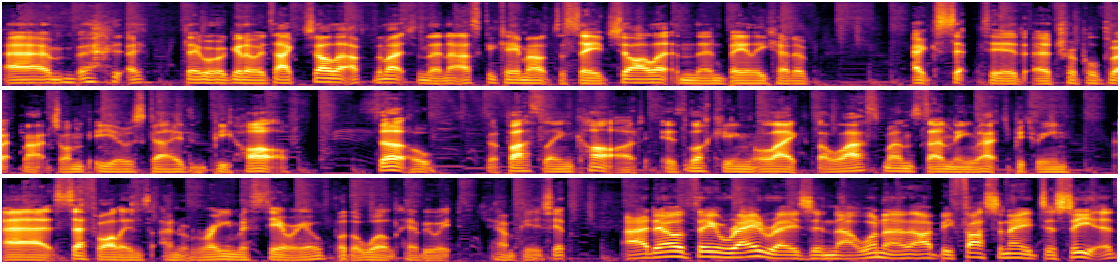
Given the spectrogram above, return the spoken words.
Um, they were going to attack Charlotte after the match, and then Asuka came out to save Charlotte, and then Bayley kind of accepted a triple threat match on Iyo Sky's behalf. So, the Fastlane card is looking like the last man standing match between uh, Seth Rollins and Rey Mysterio for the World Heavyweight Championship. I don't think Ray Ray's in that one. I'd be fascinated to see it,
